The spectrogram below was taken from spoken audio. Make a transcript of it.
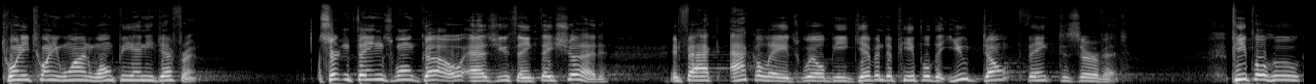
2021 won't be any different. Certain things won't go as you think they should. In fact, accolades will be given to people that you don't think deserve it. People who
